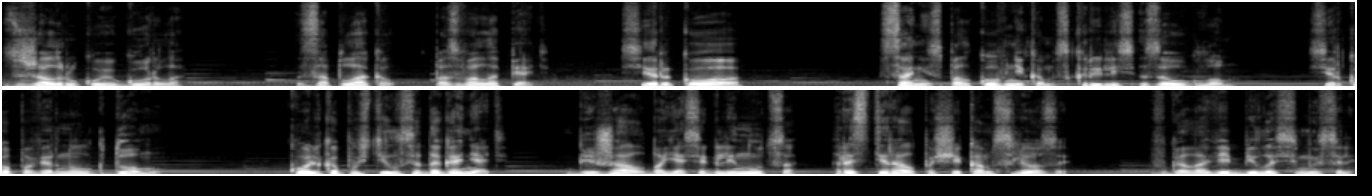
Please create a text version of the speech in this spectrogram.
сжал рукою горло. Заплакал, позвал опять. «Серко!» Сани с полковником скрылись за углом. Серко повернул к дому. Колька пустился догонять. Бежал, боясь оглянуться, растирал по щекам слезы. В голове билась мысль,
